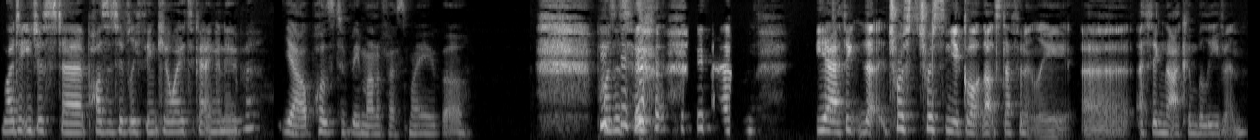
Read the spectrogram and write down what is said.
Why don't you just uh, positively think your way to getting an Uber? Yeah, I'll positively manifest my Uber. Positive. um, yeah, I think that trust trust in your gut. That's definitely uh, a thing that I can believe in.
